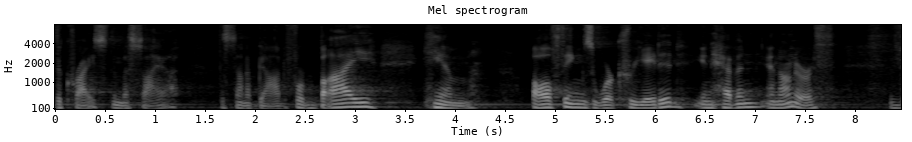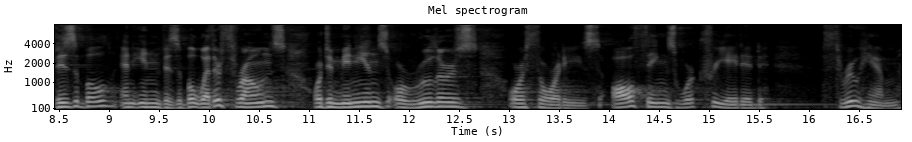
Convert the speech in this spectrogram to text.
the Christ, the Messiah, the Son of God. For by him all things were created in heaven and on earth visible and invisible, whether thrones or dominions or rulers or authorities. All things were created through him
